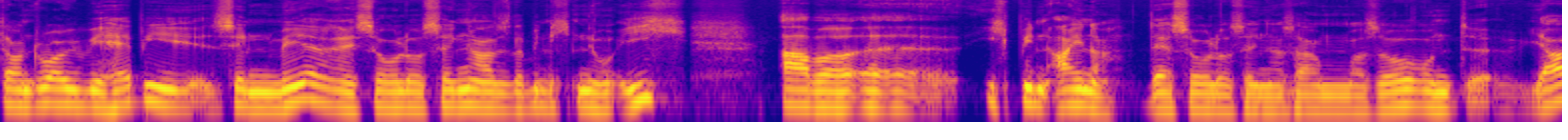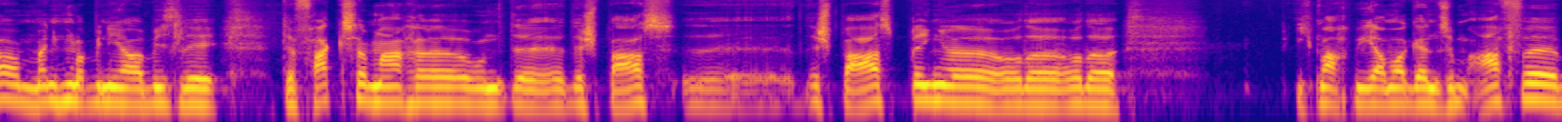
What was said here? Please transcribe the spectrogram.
Don't Worry Be Happy sind mehrere Solosänger, also da bin nicht nur ich, aber äh, ich bin einer der Solosänger, sagen wir mal so. Und äh, ja, manchmal bin ich auch ein bisschen der Faxermacher und äh, der, Spaß, äh, der Spaßbringer oder, oder ich mache mich auch mal ganz zum Affe,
